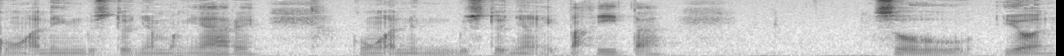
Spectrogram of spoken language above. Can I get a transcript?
kung ano yung gusto niya mangyari, kung ano yung gusto niya ipakita. So, yon.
